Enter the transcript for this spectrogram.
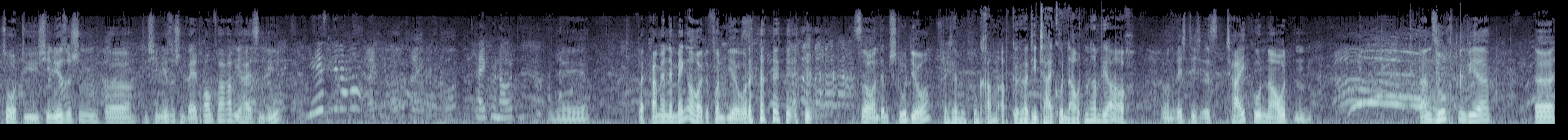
So, die chinesischen, äh, die chinesischen Weltraumfahrer, wie heißen die? Wie hießen die nochmal? Taikonauten. Nee. Da kam ja eine Menge heute von dir, oder? so, und im Studio? Vielleicht haben wir Programm abgehört. Die Taikonauten haben wir auch. Und richtig ist Taikonauten. Dann suchten wir äh,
